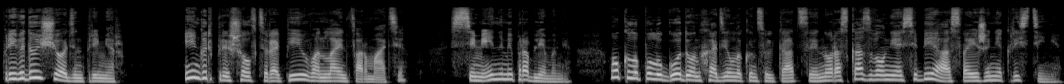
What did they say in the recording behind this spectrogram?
Приведу еще один пример. Игорь пришел в терапию в онлайн-формате с семейными проблемами. Около полугода он ходил на консультации, но рассказывал не о себе, а о своей жене Кристине.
